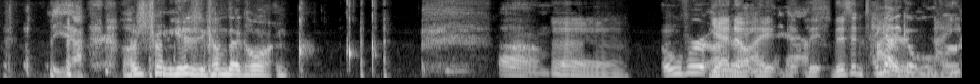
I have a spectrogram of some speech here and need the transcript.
yeah. I was trying to get it to come back on. Um Uh, over yeah, no, I th- this entire go over. night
